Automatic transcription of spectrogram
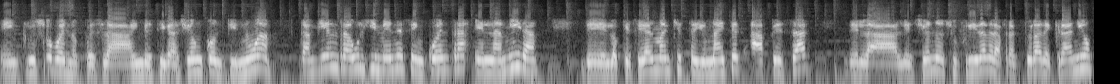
e incluso, bueno, pues la investigación continúa. También Raúl Jiménez se encuentra en la mira de lo que sería el Manchester United a pesar de la lesión sufrida de la fractura de cráneo,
